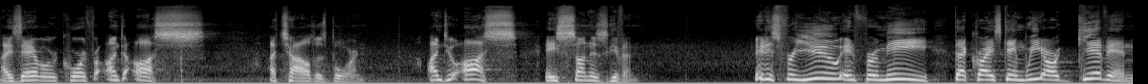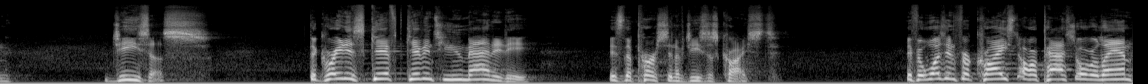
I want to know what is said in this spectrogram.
Isaiah will record, For unto us a child is born, unto us a son is given. It is for you and for me that Christ came. We are given Jesus. The greatest gift given to humanity is the person of Jesus Christ. If it wasn't for Christ, our Passover lamb,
